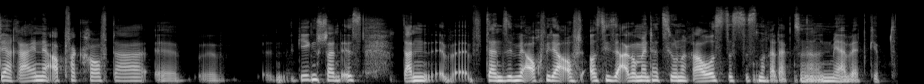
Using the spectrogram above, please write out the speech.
der reine Abverkauf da äh, äh Gegenstand ist, dann, äh, dann sind wir auch wieder auf, aus dieser Argumentation raus, dass das einen redaktionellen Mehrwert gibt.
